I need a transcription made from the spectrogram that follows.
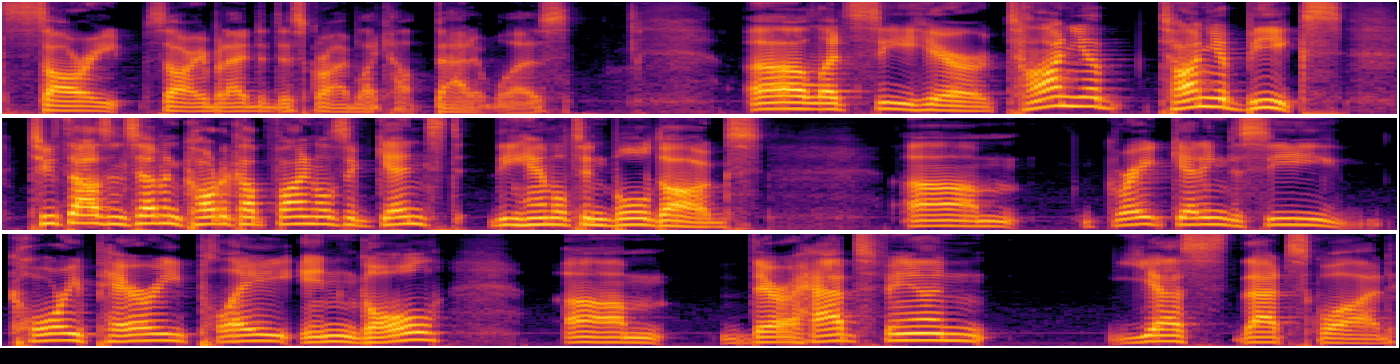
sorry, sorry, but I had to describe like how bad it was. Uh, let's see here. Tanya Tanya Beeks, 2007 Calder Cup Finals against the Hamilton Bulldogs. Um, great getting to see Corey Perry play in goal. Um, they're a Habs fan. Yes, that squad.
